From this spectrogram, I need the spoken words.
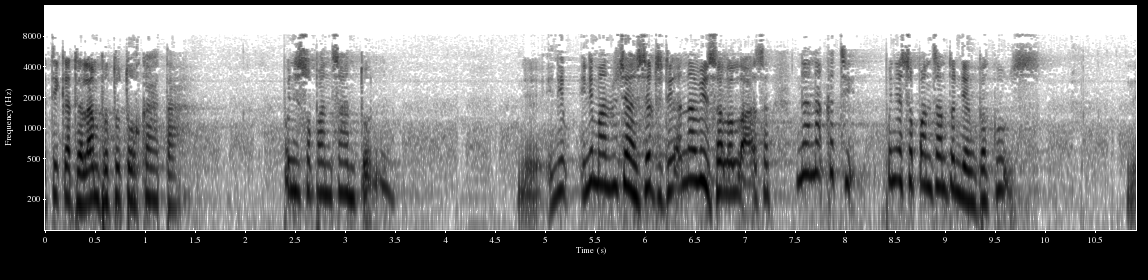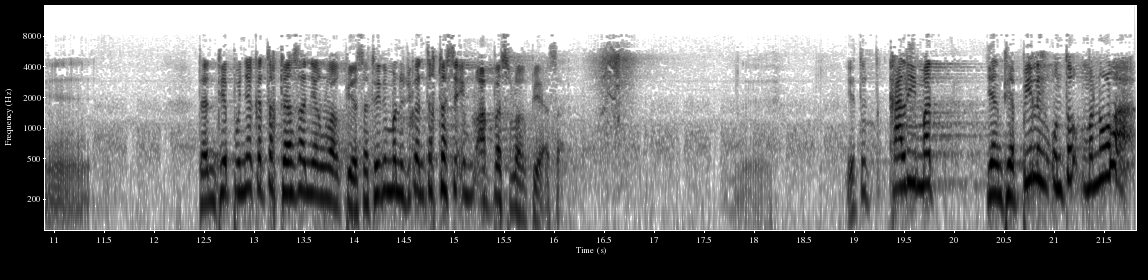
etika dalam bertutur kata, punya sopan santun. Ya, ini ini manusia hasil didikan Nabi Wasallam. Ini anak kecil punya sopan santun yang bagus. Dan dia punya kecerdasan yang luar biasa. Dia ini menunjukkan cerdasnya Ibnu Abbas luar biasa. Yaitu kalimat yang dia pilih untuk menolak.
